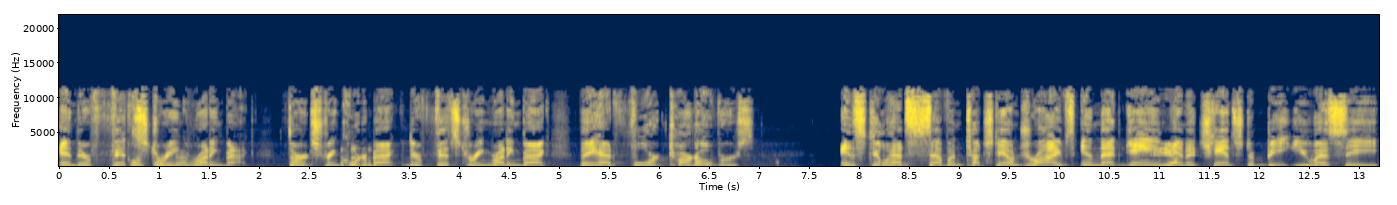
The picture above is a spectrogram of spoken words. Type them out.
and their fifth string running back. Third string quarterback, their fifth string running back. They had four turnovers and still had seven touchdown drives in that game yep. and a chance to beat USC.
